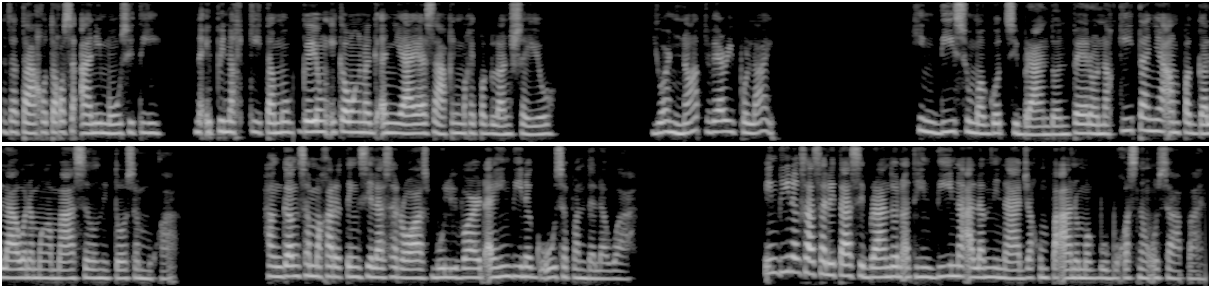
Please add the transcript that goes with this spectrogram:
Natatakot ako sa animosity na ipinakikita mo gayong ikaw ang nag-anyaya sa aking makipag-lunch sa iyo. You are not very polite. Hindi sumagot si Brandon pero nakita niya ang paggalawan ng mga muscle nito sa muka. Hanggang sa makarating sila sa Rojas Boulevard ay hindi nag-uusap ang dalawa. Hindi nagsasalita si Brandon at hindi na alam ni Nadia kung paano magbubukas ng usapan.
